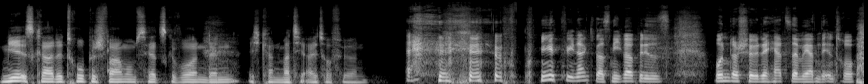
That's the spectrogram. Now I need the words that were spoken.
mir ist gerade tropisch warm ums Herz geworden, denn ich kann Matti Althoff hören. vielen, vielen Dank, Lars Niefer, für dieses wunderschöne, herzerwärmende Intro.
